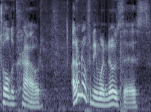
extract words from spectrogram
told a crowd, I don't know if anyone knows this,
